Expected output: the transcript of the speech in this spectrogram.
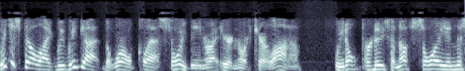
we just feel like we, we got the world class soybean right here in North Carolina. We don't produce enough soy in this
